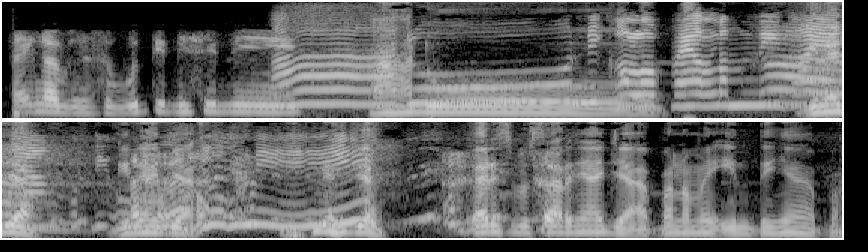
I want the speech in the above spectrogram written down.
saya nggak bisa sebutin di sini. Aduh, Aduh. nih kalau film nih Gini aja, gini aja. ujung nih. Ini aja. Garis besarnya aja. Apa namanya intinya apa?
